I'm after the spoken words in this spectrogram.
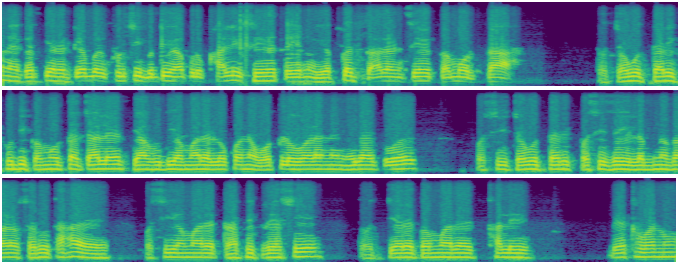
ને કે અત્યારે ટેબલ, ખુરશી બધું આપણું ખાલી છે, તો એનું એક જ કારણ છે કમોરતા તો ચૌદ તારીખ સુધી કમોરતા ચાલે, ત્યાં સુધી અમારે લોકોને હોટલો વાળાને નિરાશ હોય, પછી ચૌદ તારીખ પછી જઈ લગ્ન ગાળો શરૂ થાય, પછી અમારે ટ્રાફિક રહેશે, તો અત્યારે તો અમારે ખાલી બેઠવાનું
